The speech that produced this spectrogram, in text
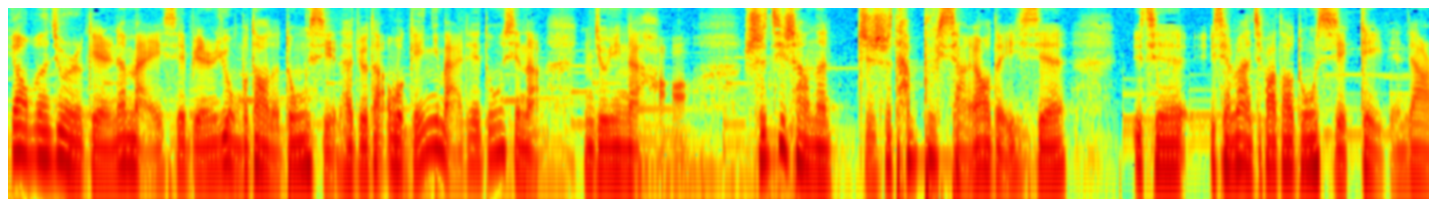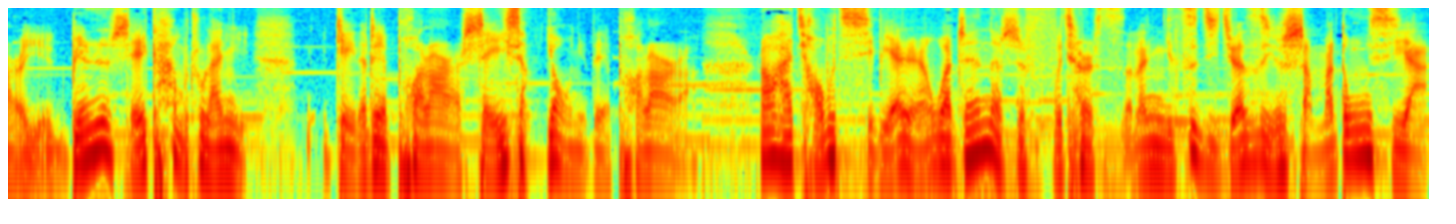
要不呢就是给人家买一些别人用不到的东西，他觉得我给你买这些东西呢，你就应该好。实际上呢，只是他不想要的一些。一些一些乱七八糟东西给人家而已，别人谁看不出来你给的这些破烂儿啊？谁想要你的破烂儿啊？然后还瞧不起别人，我真的是服气儿死了！你自己觉得自己是什么东西呀？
